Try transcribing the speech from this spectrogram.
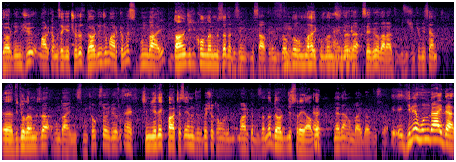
Dördüncü markamıza geçiyoruz. Dördüncü markamız Hyundai. Daha önceki konularımızda da bizim misafirimiz oldu. Hyundai kullanıcıları da seviyorlar artık bizi. Çünkü biz hem e, videolarımızda Hyundai'nin ismini çok söylüyoruz. Evet. Şimdi yedek parçası en ucuz 5 otomobil markamızdan da dördüncü sırayı aldı. Evet. Neden Hyundai dördüncü sıra? Ee, Yine Hyundai'da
